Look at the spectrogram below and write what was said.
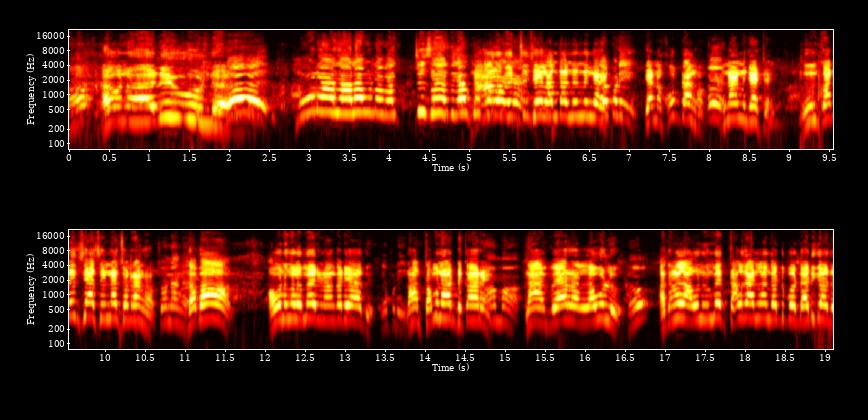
ஆ? அவனை அறிவு உண்டு மூணாவது ஆளா உன்னை வச்சு செய்யறதுக்காக கூப்பிடுறாங்க. வச்சு செய்யலாம் தான் நின்னுங்க எப்படி? என்ன கூப்பிட்டாங்க. என்னன்னு கேட்டேன் உன் கடைசி ஆசை என்ன சொல்றாங்க சொன்னாங்க. தபால் அவனுங்கள மாதிரி நான் கிடையாது எப்படி? நான் தமிழ்நாட்டுக்காரன். நான் வேற லெவலு அதனால அவனுங்க மாதிரி தலகாணிலாம் கட்டு போட்டு அடிக்காத.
